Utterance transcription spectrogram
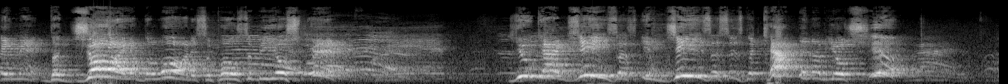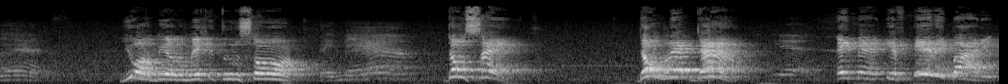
Amen. amen. The joy of the Lord is supposed to be your strength. You got Jesus. If Jesus is the captain of your ship, you ought to be able to make it through the storm. Amen. Don't sag. Don't let down. Yes. Amen. If anybody,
